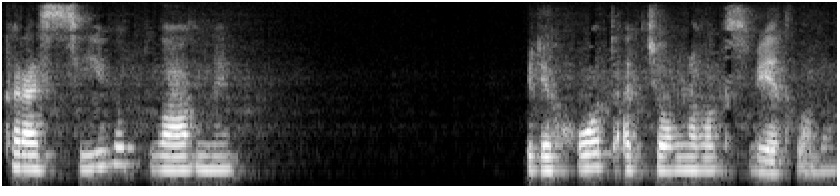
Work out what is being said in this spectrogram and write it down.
красивый плавный переход от темного к светлому.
